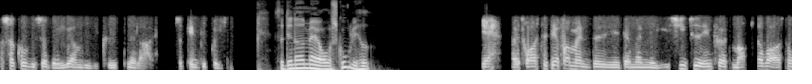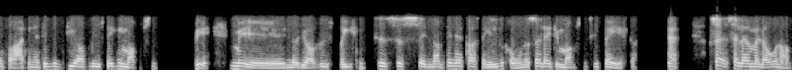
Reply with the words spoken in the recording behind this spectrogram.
og så kunne vi så vælge, om vi ville købe den eller ej. Så kendte vi prisen. Så det er noget med overskuelighed? Ja, og jeg tror også, det er derfor, man, da man i sin tid indførte moms, der var også nogle forretninger, det ville de oplyse ikke momsen, med, med, når de oplyste prisen. Så, så sagde de, den her koster 11 kroner, så lagde de momsen til bagefter. Ja. Og så, så lavede man loven om.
